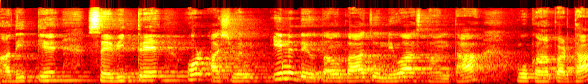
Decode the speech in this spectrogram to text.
आदित्य, सैवित्र्य और अश्विन, इन देवताओं का जो निवास स्थान था, वो कहाँ पर था?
